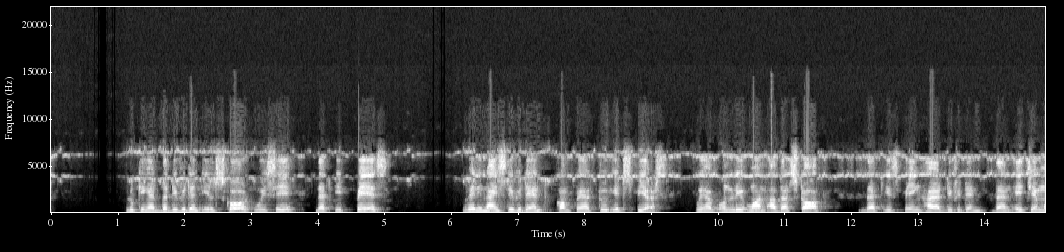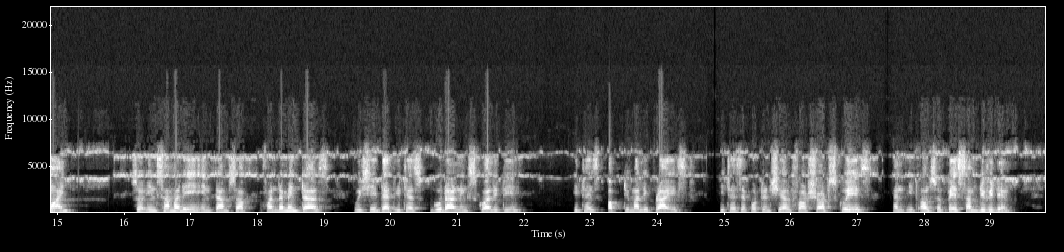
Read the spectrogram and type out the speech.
Looking at the dividend yield score, we see that it pays very nice dividend compared to its peers. We have only one other stock that is paying higher dividend than HMY. So in summary, in terms of fundamentals, we see that it has good earnings quality, it has optimally priced, it has a potential for short squeeze, and it also pays some dividend.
